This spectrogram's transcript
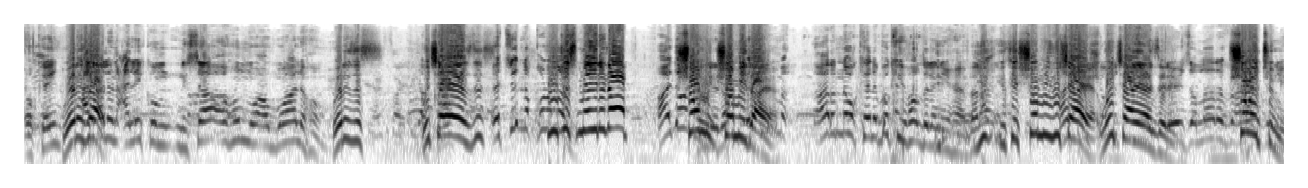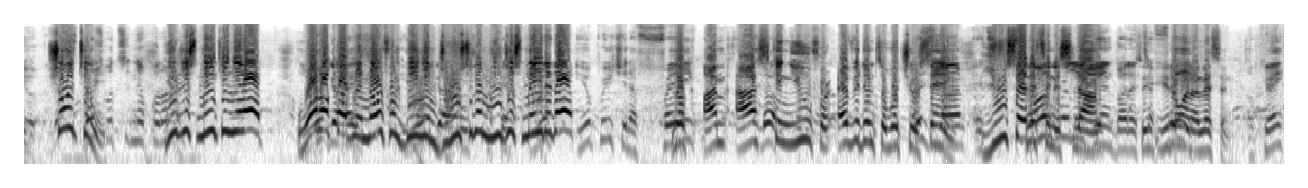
Okay? Where is that? Where is this? Which ayah is this? It's in the Quran. You just made it up. I don't Show me, show me the I- don't know what kind of book you hold it in your hand You, I- you can show me which ayah. Which ayah is it There's a lot of Show it to me. you. Show it to me. what's in the Quran. You're just making it up. Guys- ibn Nawfal being in Jerusalem, you just made it up. You're preaching a fake. Look, I'm asking you for evidence of what you're saying. You said it's in Islam. religion, but it's See, a you don't want to listen. Okay.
